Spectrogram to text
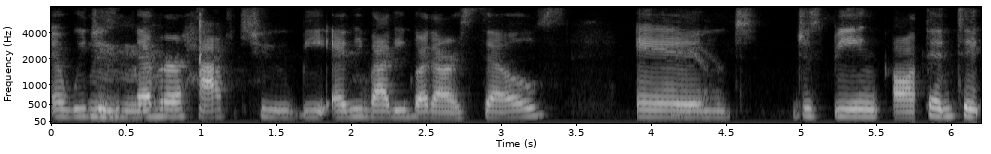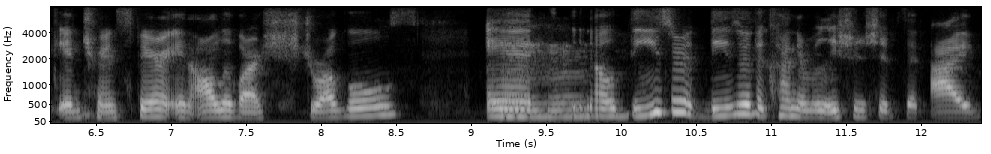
and we just mm-hmm. never have to be anybody but ourselves and yeah. just being authentic and transparent in all of our struggles and mm-hmm. you know these are these are the kind of relationships that i've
